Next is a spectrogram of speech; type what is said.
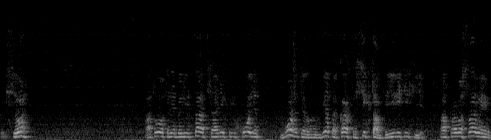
И все. А то вот реабилитация, они приходят, можете, говорю, где-то как-то сектанты, еретики, а в православии,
